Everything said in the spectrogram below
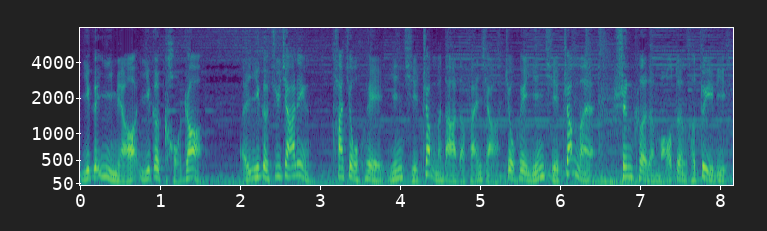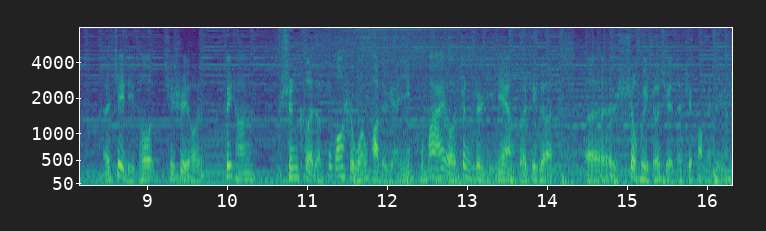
一个疫苗、一个口罩、呃，一个居家令，它就会引起这么大的反响，就会引起这么深刻的矛盾和对立。呃，这里头其实有非常。深刻的不光是文化的原因，恐怕还有政治理念和这个呃社会哲学的这方面的原因。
